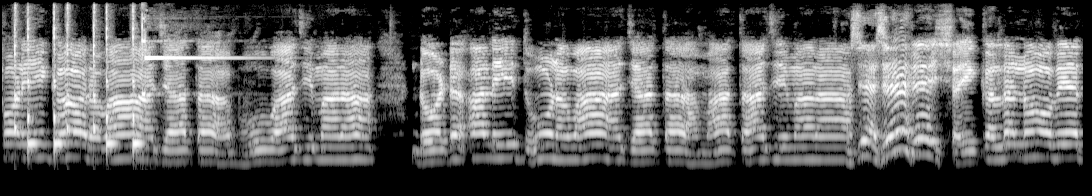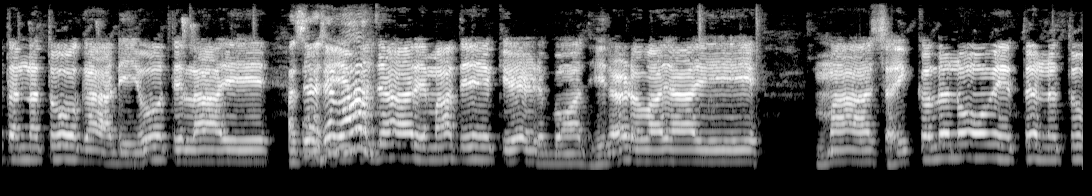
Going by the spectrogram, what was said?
પણ કરવા જાતા ભુવાજી મારા દોઢ આલી ધૂણવા જાતા માતાજી મારા. સાયકલ નો વેતન તો ગાડીઓ તે લાય. બજારે માદે કેડ બાંધી રડવાયા માં સાયકલ નો વેતન તો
